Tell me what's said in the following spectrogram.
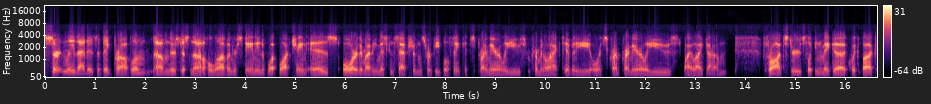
Certainly, that is a big problem. Um, there's just not a whole lot of understanding of what blockchain is, or there might be misconceptions where people think it's primarily used for criminal activity, or it's primarily used by like um, fraudsters looking to make a quick buck.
